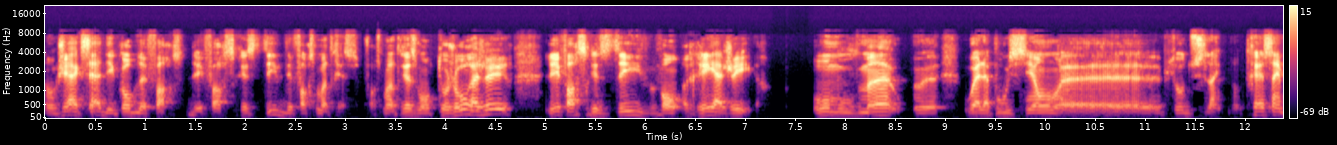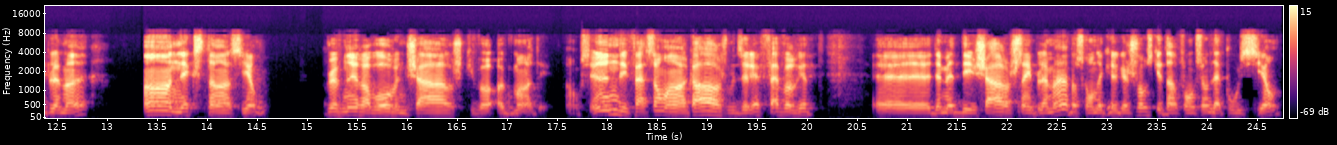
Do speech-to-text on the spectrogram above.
Donc, j'ai accès à des courbes de force, des forces résistives, des forces motrices. Les forces motrices vont toujours agir, les forces résistitives vont réagir au mouvement euh, ou à la position euh, plutôt du cylindre. Donc, très simplement, en extension, je vais venir avoir une charge qui va augmenter. Donc, c'est une des façons encore, je vous dirais, favorites de mettre des charges simplement parce qu'on a quelque chose qui est en fonction de la position.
